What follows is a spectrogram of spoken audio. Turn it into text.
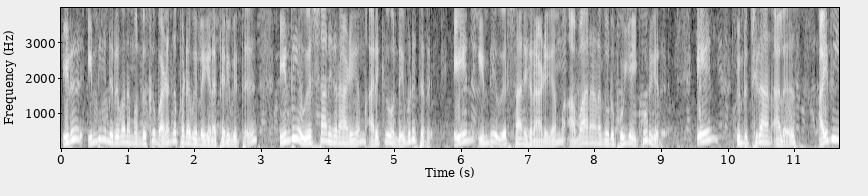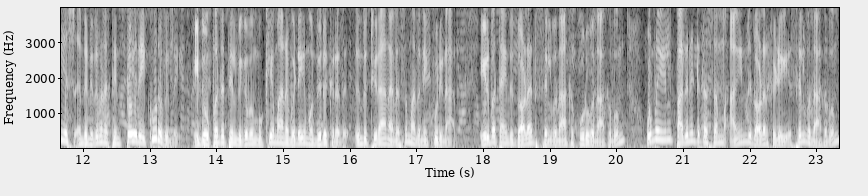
இது இந்திய நிறுவனம் ஒன்றுக்கு வழங்கப்படவில்லை என தெரிவித்து இந்திய உயர்ஸ்தானிகர் ஆணையம் அறிக்கை ஒன்றை விடுத்தது. ஏன் இந்திய உயர்ஸ்தானிகர் ஆணையம் அவ்வாறானதொரு பொய்யை கூறியது? ஏன் இந்த டிரான் அலஸ் ஐவிஎஸ் என்ற நிறுவனத்தின் பெயரை கூறவில்லை? இந்த ஒப்பந்தத்தில் மிகவும் முக்கியமான விடயம் ஒன்று இருக்கிறது. இந்த டிரான் அலசும் அதனை கூறினார். இருபத்தைந்து டாலர் செல்வதாக கூறுவதாகவும் உண்மையில் பதினெட்டு தசம் ஐந்து டாலர்களை செல்வதாகவும்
